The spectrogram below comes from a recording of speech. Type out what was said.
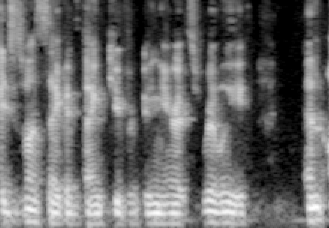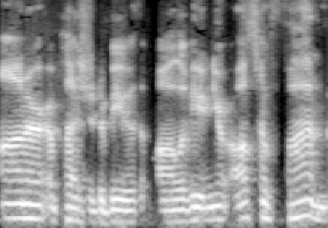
I just want to say a thank you for being here. It's really an honor, a pleasure to be with all of you. And you're also fun.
